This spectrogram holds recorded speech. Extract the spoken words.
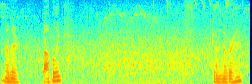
Another bobolink going overhead.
